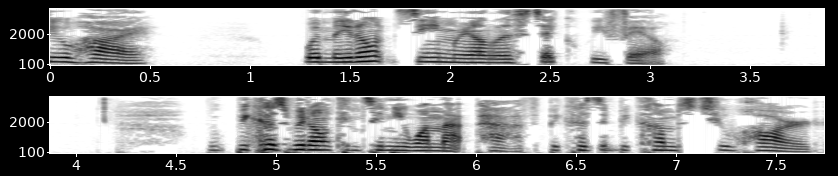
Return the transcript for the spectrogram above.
too high, when they don't seem realistic, we fail because we don't continue on that path because it becomes too hard.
